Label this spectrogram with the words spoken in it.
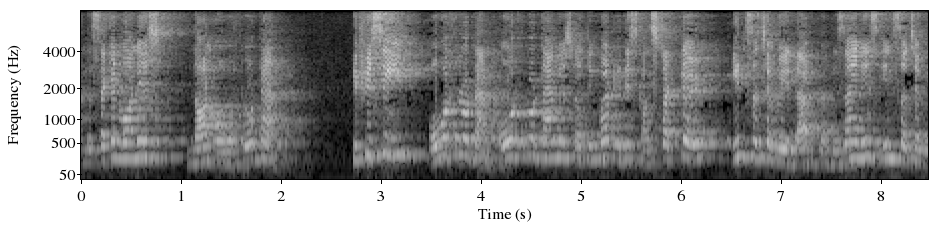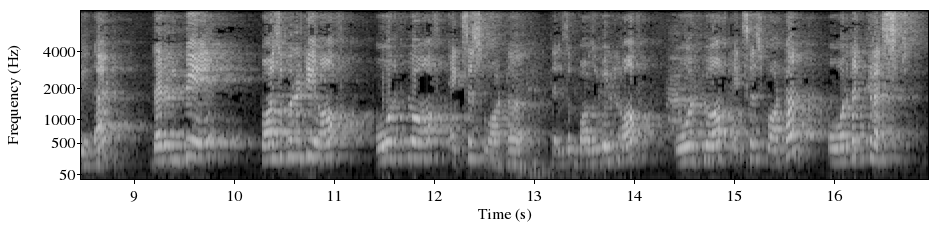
and the second one is non-overflow dam. If you see overflow dam, overflow dam is nothing but it is constructed in such a way that the design is in such a way that there will be a possibility of overflow of excess water. There is a possibility of overflow of excess water over the crest.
